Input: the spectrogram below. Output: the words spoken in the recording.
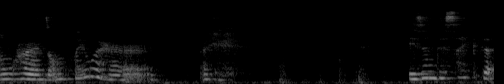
okay, don't play with her. Okay. Isn't this like the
